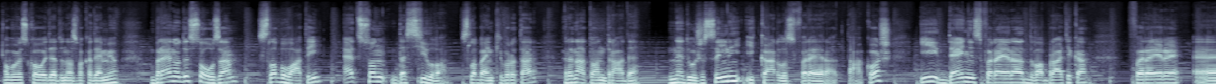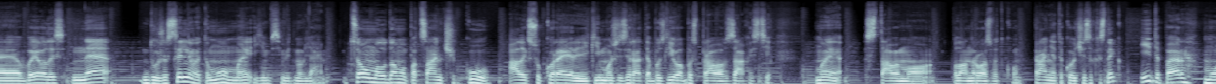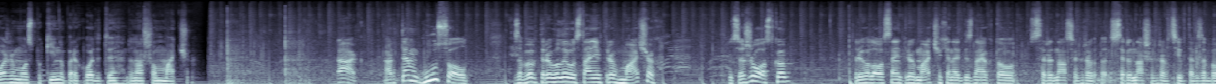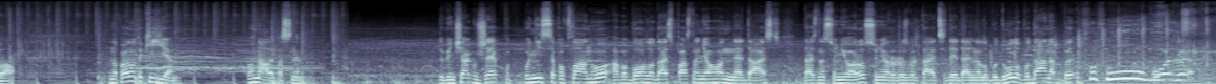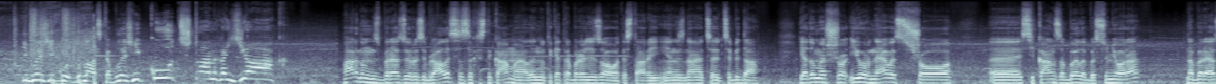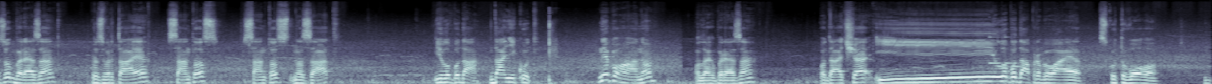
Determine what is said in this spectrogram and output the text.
Обов'язково йде до нас в академію. Брено де Соуза, слабуватий. Едсон да Сілва, слабенький воротар. Ренато Андраде, не дуже сильний. І Карлос Ферейра також. І Деніс Ферейра, два братіка Ферейри е, виявились не дуже сильними, тому ми їм всім відмовляємо. Цьому молодому пацанчику Алексу Корейрі, який може зіграти або зліва, або справа в захисті, ми ставимо план розвитку крайній атакуючий захисник. І тепер можемо спокійно переходити до нашого матчу. Так, Артем Гусол забив три голи в останніх трьох матчах. Ну, Це жорстко. Три гола в останніх трьох матчах. Я навіть не знаю, хто серед наших, серед наших гравців так забивав. Напевно, таки є. Погнали, пацани. Дубінчак вже понісся по флангу, або Богло дасть пас на нього, не дасть. Дасть на Суньору. Суньору розвертається, дає далі на Лобуду. Лобуда на Б. Фу-фу, боже. І ближній кут, будь ласка, ближній кут, штанга, як? Гарно вони з Березою розібралися з захисниками, але ну таке треба реалізовувати, старий. Я не знаю, це, це біда. Я думаю, що Ігор Невес, що е, Сікан забили без Суньора на Березу. Береза розвертає. Сантос. Сантос назад. І Лобода. Дальній кут. Непогано. Олег Береза. Подача. І Лобода пробиває з кутового.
